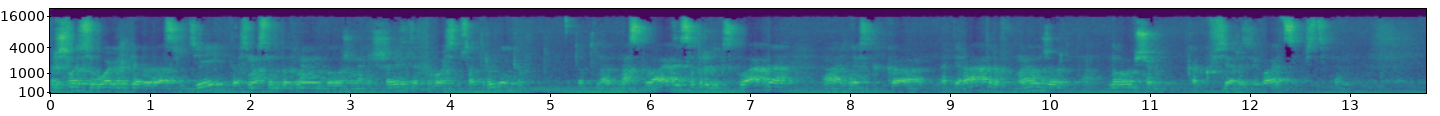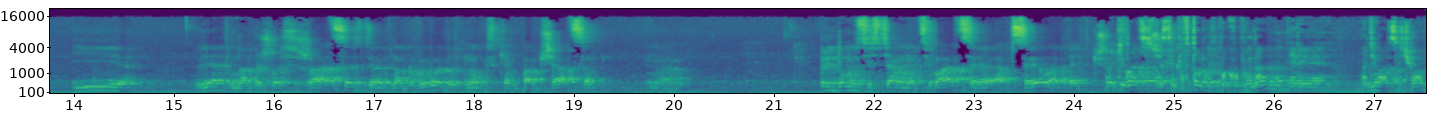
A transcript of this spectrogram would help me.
пришлось уволить первый раз людей, то есть у нас на тот момент было уже, наверное, 6, где-то 8 сотрудников. Кто-то на, на складе, сотрудник склада, а, несколько операторов, менеджер, ну, в общем, как все развиваются постепенно. И летом нам пришлось сжаться, сделать много выводов, много с кем пообщаться, а, придумать систему мотивации, upsell а, опять-таки. Мотивация сейчас повторных покупок, да? Или мотивация чего?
